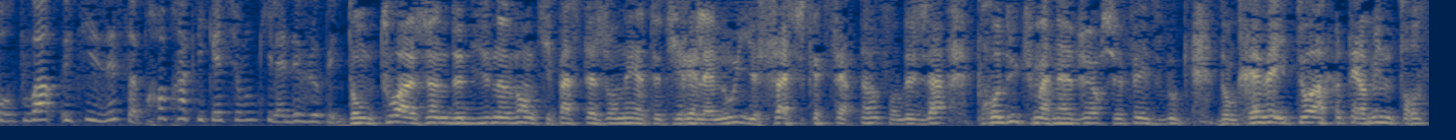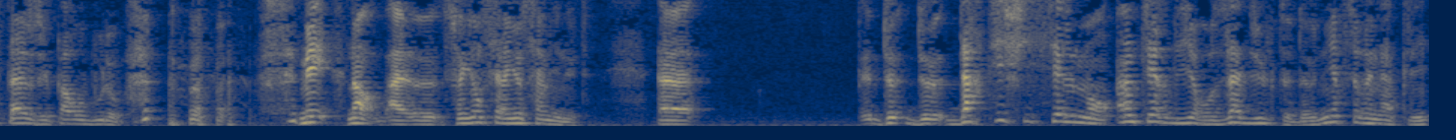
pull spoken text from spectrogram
pour pouvoir utiliser sa propre application qu'il a développée. Donc toi, jeune de 19 ans qui passe ta journée à te tirer la nouille, sache que certains sont déjà product managers chez Facebook. Donc réveille-toi, termine ton stage et pars au boulot. Mais non, bah, euh, soyons sérieux cinq minutes. Euh, d'artificiellement interdire aux adultes de venir sur une appli,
